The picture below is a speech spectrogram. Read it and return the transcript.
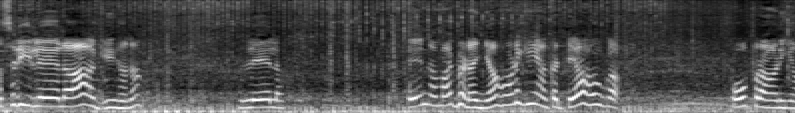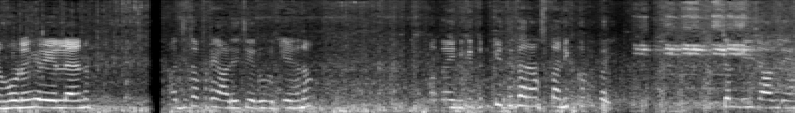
ਅਸਲੀ ਲੇਲ ਆ ਗਈ, ਹਨਾ? ਲੇਲ। ਇਹ ਨਵਾਂ ਬਣਾਈਆਂ ਹੋਣਗੀਆਂ, ਕੱਟਿਆ ਹੋਊਗਾ। ਉਹ ਪੁਰਾਣੀਆਂ ਹੋਣਗੀਆਂ ਰੇਲ ਲਾਈਨ ਅੱਜ ਤਾਂ ਪਟਿਆਲੇ 'ਚ ਰੁਲ ਕੇ, ਹਨਾ? ਪਤਾ ਹੀ ਨਹੀਂ ਕਿੱਧਰ ਕਿੱਥੇ ਦਾ ਰਸਤਾ ਨਿਕਲ ਪਈ ਚੱਲੀ ਚੱਲਦੇ ਆ।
